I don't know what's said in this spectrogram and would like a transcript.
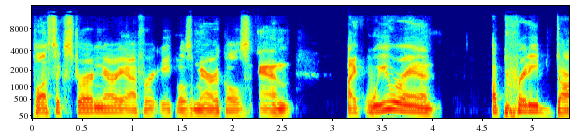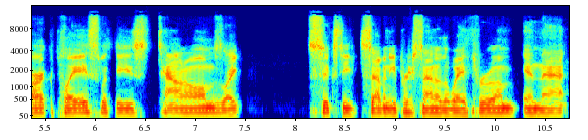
plus extraordinary effort equals miracles. And like we were in a pretty dark place with these townhomes, like 60, 70% of the way through them, in that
